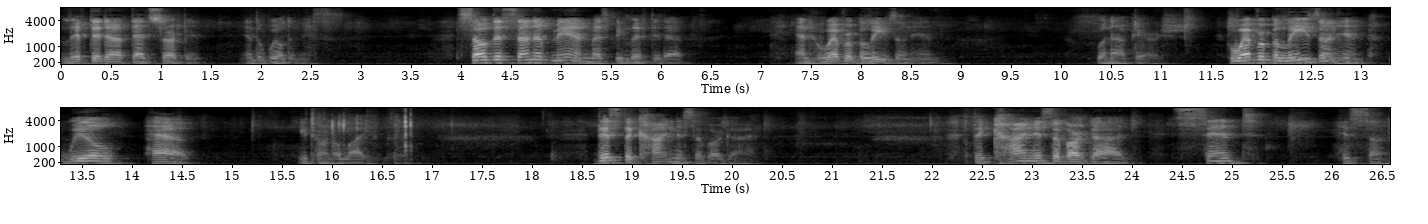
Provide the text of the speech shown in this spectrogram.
lifted up that serpent in the wilderness, so the Son of Man must be lifted up, and whoever believes on him will not perish. Whoever believes on him will have eternal life. This the kindness of our God the kindness of our God, sent his Son,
